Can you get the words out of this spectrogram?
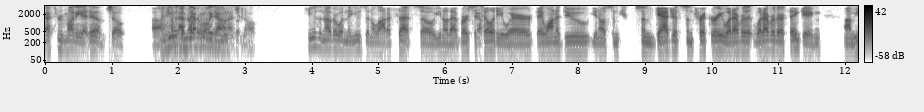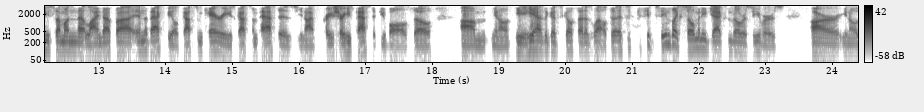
I threw money at him, so uh, And he I'm, I'm definitely down on Shenault. He was another one they used in a lot of sets. So you know that versatility where they want to do you know some some gadgets, some trickery, whatever whatever they're thinking. Um, he's someone that lined up uh, in the backfield, got some carries, got some passes. You know, I'm pretty sure he's passed a few balls. So um, you know he he has a good skill set as well. So it's, it seems like so many Jacksonville receivers are you know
